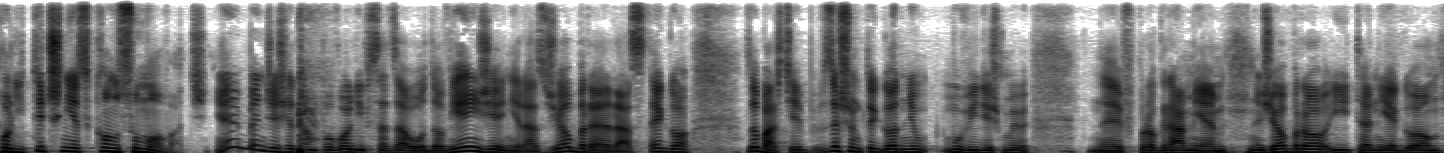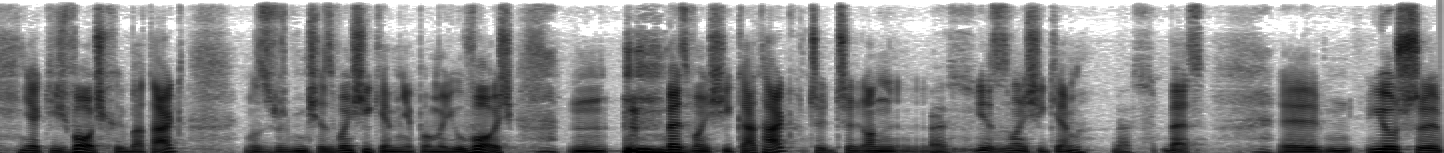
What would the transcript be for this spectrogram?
politycznie skonsumować. Nie? Będzie się tam powoli wsadzało do więzień, raz Ziobrę, raz tego. Zobaczcie, w zeszłym tygodniu mówiliśmy e, w programie Ziobro i ten jego jakiś woź chyba, tak? Żebym się z wąsikiem nie pomylił, woź, mm, bez wąsika, tak? Czy, czy on bez. jest z wąsikiem? Bez. Bez. Y, już y,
